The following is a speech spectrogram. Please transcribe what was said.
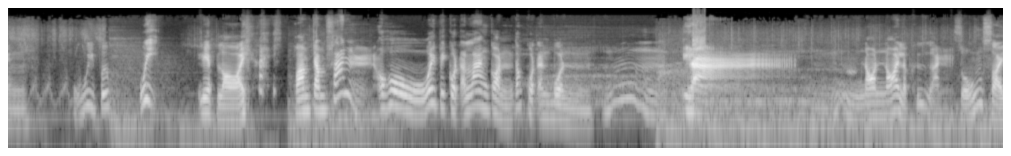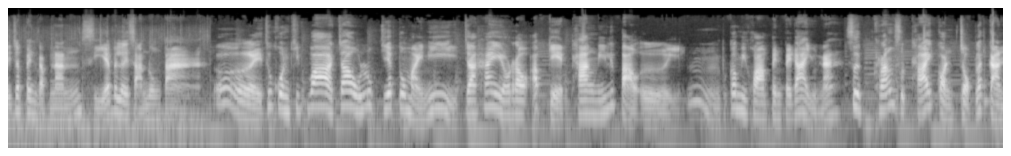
งอุ้ยปึ๊บอุ้ยเรียบร้อย ความจำสั้น โอ้โห ไปกดอันล่างก่อนต้องกดอันบน อืมอย่า นอนน้อยเหรอเพื่อน สงสัยจะเป็นแบบนั้นเสียไปเลยสามดวงตา เอ้ย ทุกคนคิดว่าเจ้าลูกเจี๊ยบตัวใหม่นี่ จะให้เราอัปเกรดทางนี้หรือเปล่าเอ่ยอืมก็มีความเป็นไปได้อยู่นะศึกครั้งสุดท้ายก่อนจบละกัน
